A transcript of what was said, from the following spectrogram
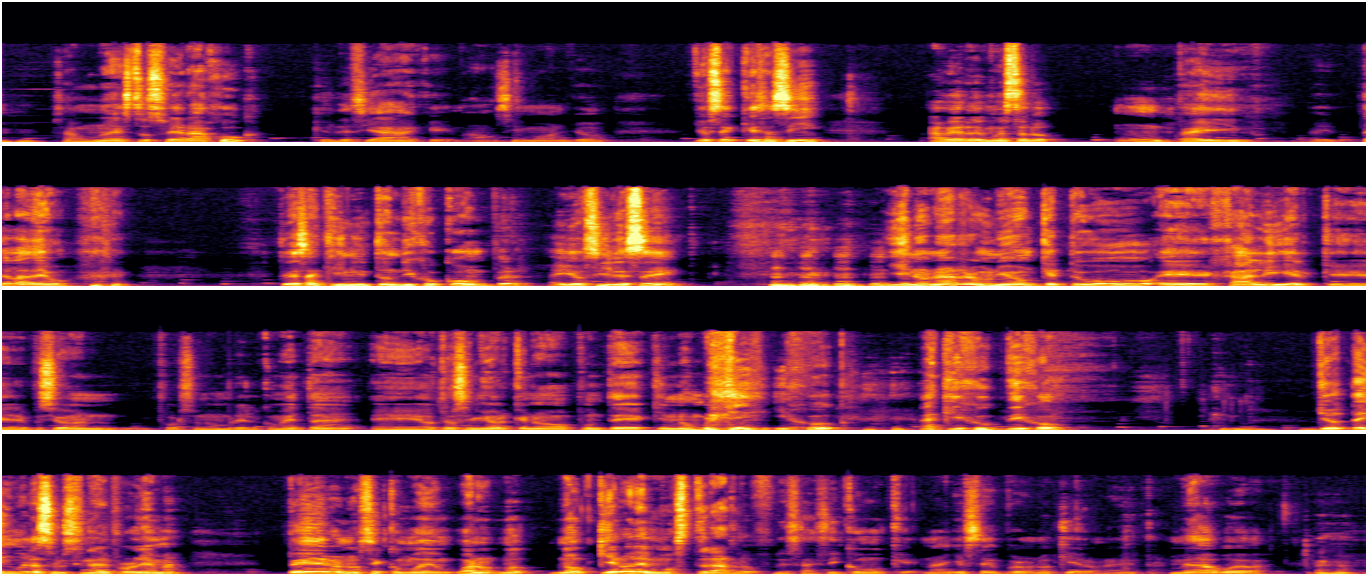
Ujú. O sea, uno de estos era Hook, que decía que no, Simón, yo, yo sé que es así. A ver, demuéstralo. Mm, ahí, ahí te la debo. Entonces aquí Newton dijo Comper, a yo sí le sé. y en una reunión que tuvo eh, Halley, el que le pusieron por su nombre el cometa, eh, otro señor que no apunté el nombre, y Hook, aquí Hook dijo, yo tengo la solución al problema, pero no sé cómo, de- bueno, no, no quiero demostrarlo. Es así como que, no, yo sé, pero no quiero, la neta, me da hueva. Ajá.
